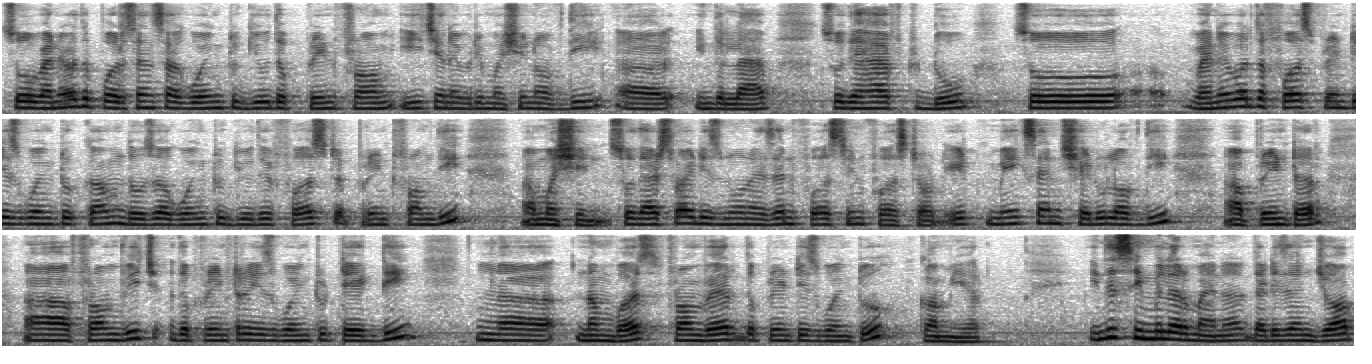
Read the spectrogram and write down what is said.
So whenever the persons are going to give the print from each and every machine of the uh, in the lab so they have to do so whenever the first print is going to come those are going to give the first print from the uh, machine. So that's why it is known as an first in first out. It makes an schedule of the uh, printer uh, from which the printer is going to take the uh, numbers from where the print is going to come here. In the similar manner that is in job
